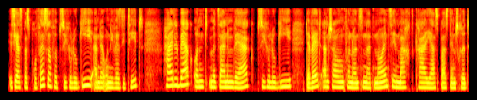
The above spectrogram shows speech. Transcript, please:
ist er als Professor für Psychologie an der Universität Heidelberg und mit seinem Werk Psychologie der Weltanschauung von 1919 macht Karl Jaspers den Schritt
